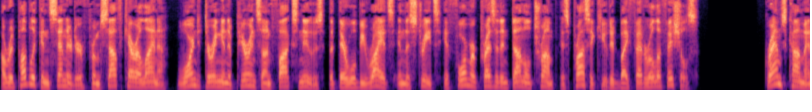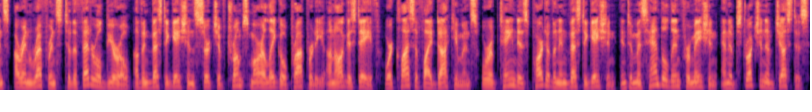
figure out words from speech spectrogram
a Republican senator from South Carolina, warned during an appearance on Fox News that there will be riots in the streets if former President Donald Trump is prosecuted by federal officials. Graham's comments are in reference to the Federal Bureau of Investigation's search of Trump's Mar a Lago property on August 8, where classified documents were obtained as part of an investigation into mishandled information and obstruction of justice,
